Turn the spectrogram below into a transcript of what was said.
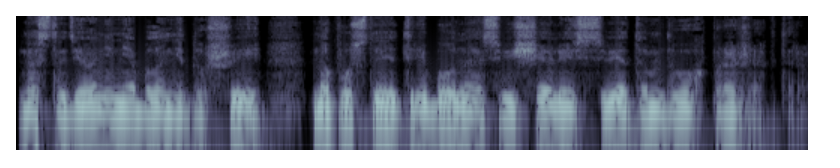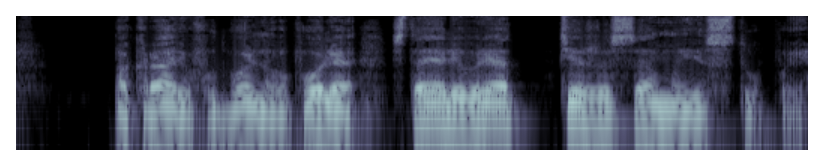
На стадионе не было ни души, но пустые трибуны освещались светом двух прожекторов. По краю футбольного поля стояли в ряд те же самые ступы.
